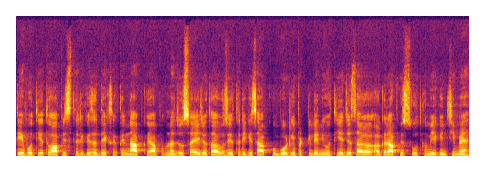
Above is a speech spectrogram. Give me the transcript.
टेप होती है तो आप इस तरीके से देख सकते हैं। नाप के आप अपना जो साइज़ होता है, उसी तरीके से आपको बोर्ड की पट्टी लेनी होती है। जैसे अगर आपकी सूत कम एक इंची में है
